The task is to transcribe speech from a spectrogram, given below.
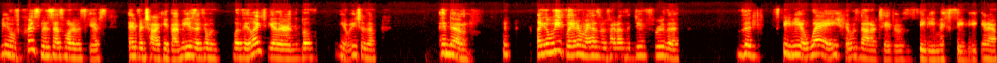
you know, Christmas as one of his gifts. They'd been talking about music and what they liked together, and both, you know, each of them. And um, like a week later, my husband found out the dude threw the the CD away. It was not on tape; it was a CD, mixed CD, you know.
